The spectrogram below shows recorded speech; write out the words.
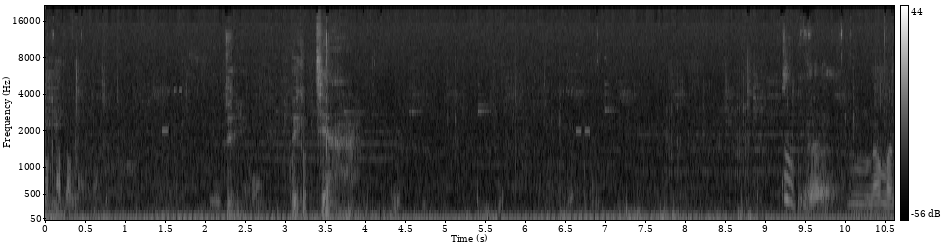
ว่าค้าตรงไหนวะคุยกับจ่า อืมแล้วมัน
